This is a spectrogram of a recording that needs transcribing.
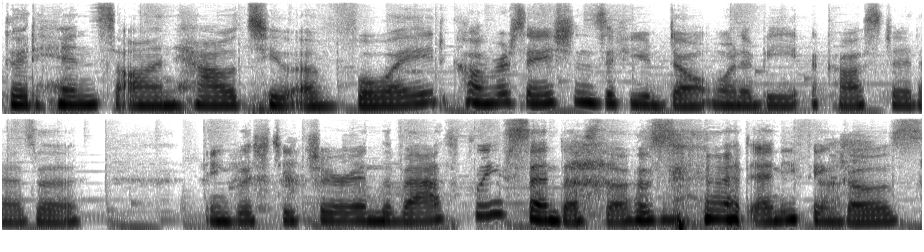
good hints on how to avoid conversations if you don't want to be accosted as a English teacher in the bath, please send us those at anything goes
